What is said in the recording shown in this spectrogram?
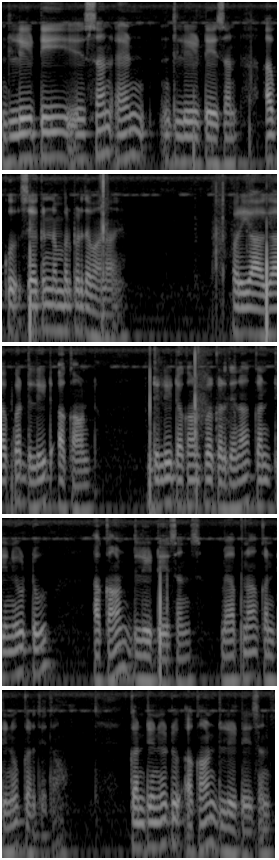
डिलीटेशन एंड डिलीटेशन आपको सेकंड नंबर पर दबाना है। और ये आ गया आपका डिलीट अकाउंट डिलीट अकाउंट पर कर देना। कंटिन्यू टू अकाउंट डिलीटेशंस मैं अपना कंटिन्यू कर देता हूँ। Continue to account deletions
